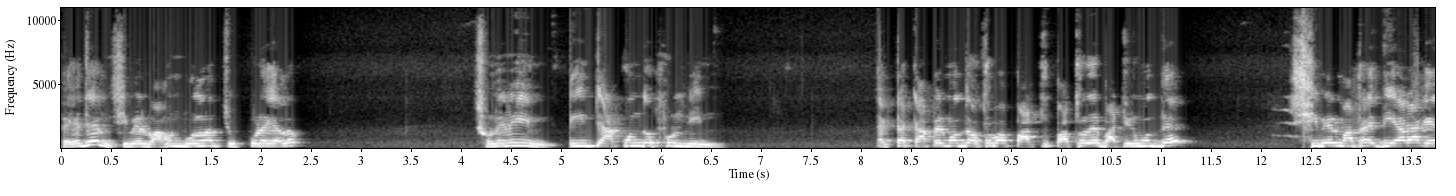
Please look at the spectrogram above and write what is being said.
দেখেছেন? শিবের বাহন বললাম, চুপ করে গেল। শুনে নিন, তিনটে আকন্দ ফুল নিন। একটা কাপের মধ্যে অথবা পাথরের বাটির মধ্যে শিবের মাথায় দেওয়ার আগে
